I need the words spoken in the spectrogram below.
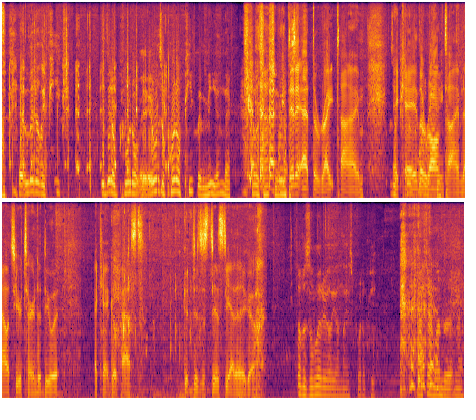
it literally peaked. You did a portal. It was a portal peak with me in there. That was actually. we nice. did it at the right time. was Okay, the wrong peek. time. Now it's your turn to do it. I can't go past. Good, just, just, yeah, there you go. That was literally a nice portal peak. I have to remember it now.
